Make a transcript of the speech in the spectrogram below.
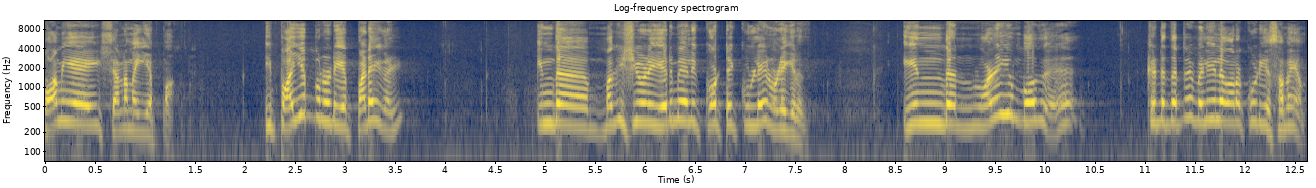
சுவாமியே சரணமையப்பா. இப்போ ஐயப்பனுடைய படைகள் இந்த மகிழ்ச்சியுடைய எருமேலி கோட்டைக்குள்ளே நுழைகிறது. இந்த நுழையும் போது கிட்டத்தட்ட வெளியில் வரக்கூடிய சமயம்.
